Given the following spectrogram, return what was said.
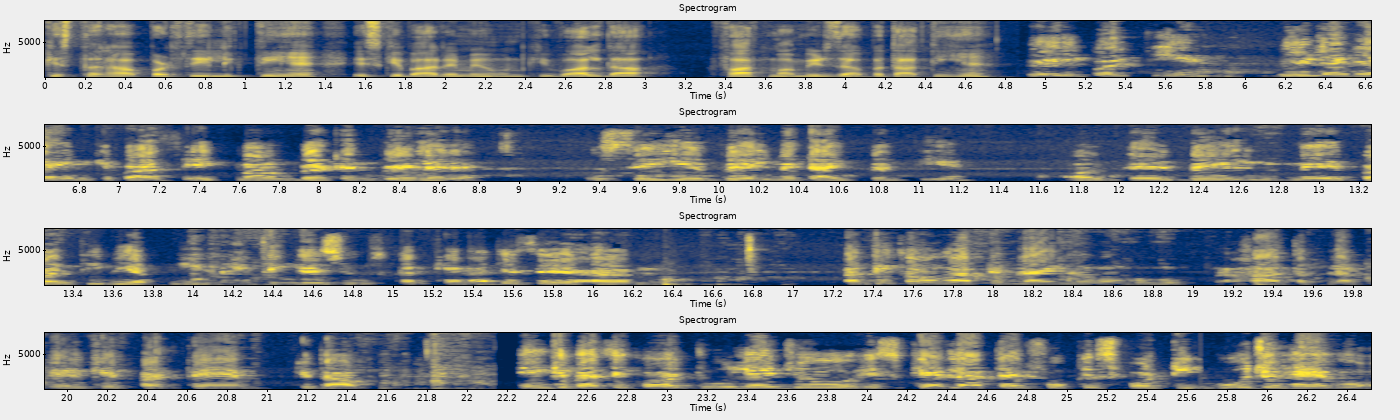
کس طرح پڑھتی لکھتی ہیں، اس کے بارے میں ان کی والدہ فاطمہ مرزا بتاتی ہیں۔ بریل پڑھتی ہیں۔ بریلر ہے ان کے پاس، ایک ماؤنٹ بیٹن بریلر ہے۔ اس سے یہ بریل میں ٹائپ کرتی ہے اور پھر بریل میں پڑھتی بھی اپنی فنگرز یوز کر کے نا؟ جیسے دیکھا ہوگا آپ نے بلائنڈ لوگوں کو وہ ہاتھ اپنا پھیر کے پڑھتے ہیں، کتاب۔ ان کے پاس ایک اور ٹول ہے جو اس کہلاتا ہے فوکس فورٹی وہ جو ہے وہ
